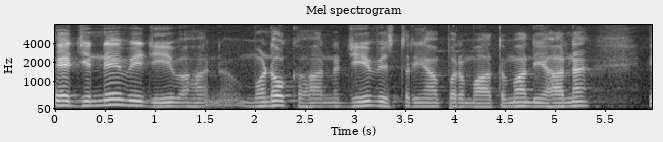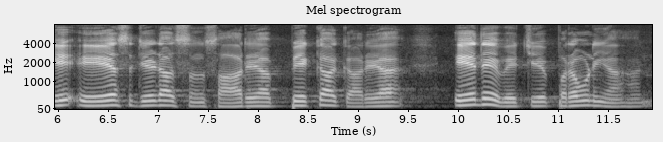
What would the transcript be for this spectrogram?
ਇਹ ਜਿੰਨੇ ਵੀ ਜੀਵ ਹਨ, ਮਨੁੱਖ ਹਨ, ਜੀਵ ਇਸਤਰੀਆਂ, ਪਰਮਾਤਮਾ ਦੀਆਂ ਹਨ, ਇਹ ਇਸ ਜਿਹੜਾ ਸੰਸਾਰ ਆ, ਪੇਕਾ ਘਰ ਆ, ਇਹਦੇ ਵਿੱਚ ਪਰਉਣੀਆਂ ਹਨ।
